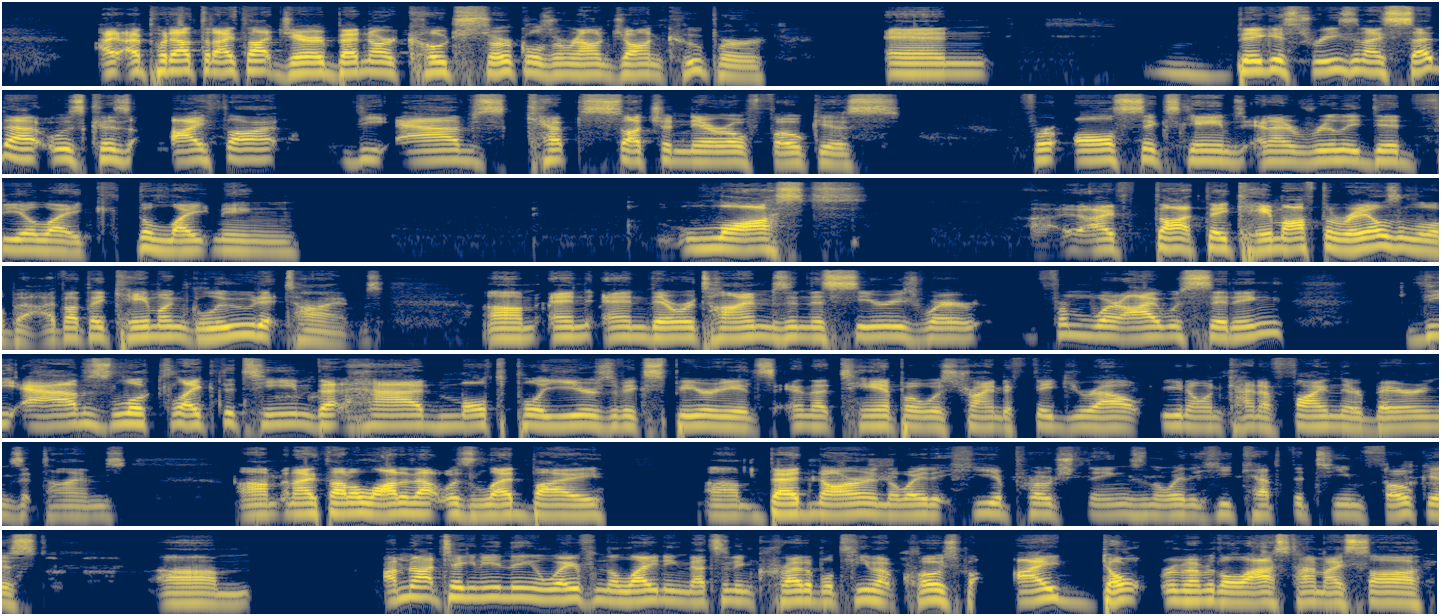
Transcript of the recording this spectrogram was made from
I, I put out that I thought Jared Bednar coached circles around John Cooper, and biggest reason I said that was because I thought the Avs kept such a narrow focus for all six games, and I really did feel like the Lightning lost. I, I thought they came off the rails a little bit. I thought they came unglued at times, um, and and there were times in this series where, from where I was sitting, the Avs looked like the team that had multiple years of experience, and that Tampa was trying to figure out, you know, and kind of find their bearings at times. Um, and I thought a lot of that was led by um, Bednar and the way that he approached things and the way that he kept the team focused. Um, I'm not taking anything away from the Lightning. That's an incredible team up close, but I don't remember the last time I saw.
